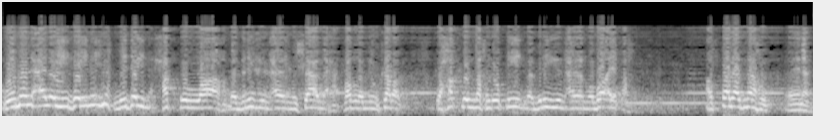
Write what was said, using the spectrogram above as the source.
ومن عليه دين يقضي دينه. حق الله مبني على المسامحة فضلا من كرم. وحق المخلوقين مبني على المضايقة. الطلب ما هو؟ أي نعم.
